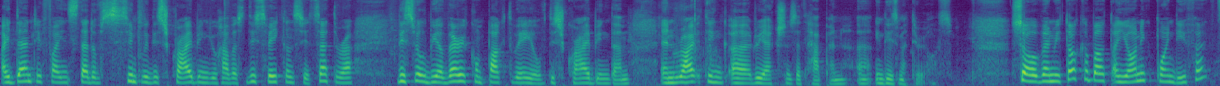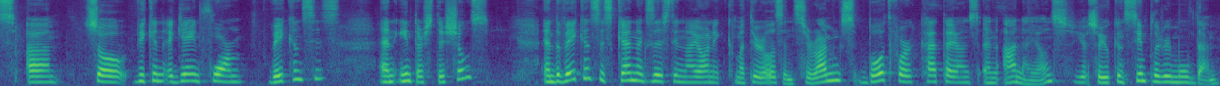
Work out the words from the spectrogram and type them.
identify instead of simply describing you have a, this vacancy, etc. This will be a very compact way of describing them and writing uh, reactions that happen uh, in these materials. So when we talk about ionic point defects, um, so we can again form vacancies and interstitials and the vacancies can exist in ionic materials and ceramics, both for cations and anions. So you can simply remove them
